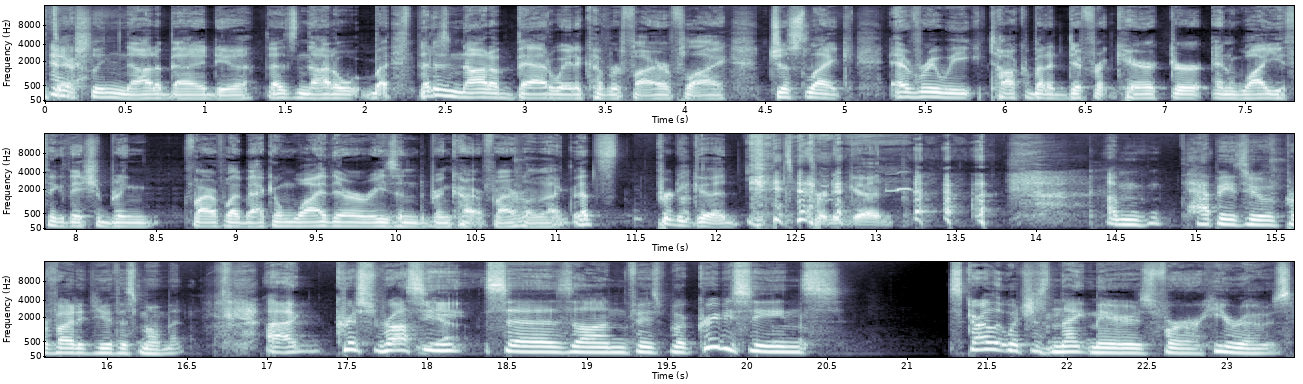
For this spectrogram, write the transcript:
It's Yeah. actually not a bad idea. That's not a that is not a bad way to cover Firefly. Just like every week talk about a different character and why you think they should bring Firefly back and why they're a reason to bring Firefly back. That's pretty good. It's pretty good. I'm happy to have provided you this moment. Uh, Chris Rossi says on Facebook, creepy scenes, Scarlet Witch's nightmares for our heroes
